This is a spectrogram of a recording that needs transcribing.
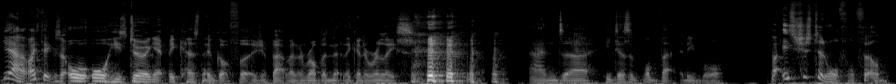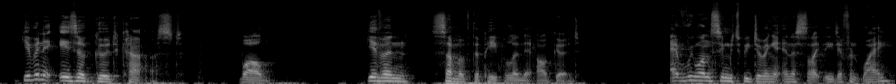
Yeah, I think so. Or, or he's doing it because they've got footage of Batman and Robin that they're going to release, and uh, he doesn't want that anymore. But it's just an awful film. Given it is a good cast, well, given some of the people in it are good, everyone seems to be doing it in a slightly different way.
